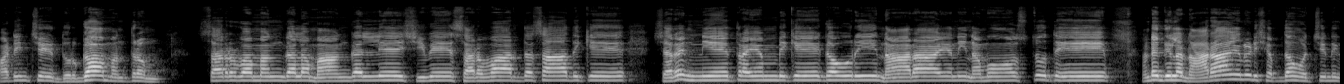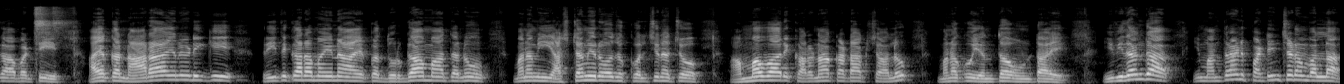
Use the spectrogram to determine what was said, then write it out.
పఠించే దుర్గా మంత్రం సర్వమంగళమాంగళ్యే శివే సర్వార్ధ సాధికే శరణ్యే త్రయంబికే గౌరీ నారాయణి నమోస్తుతే అంటే దీనిలో నారాయణుడి శబ్దం వచ్చింది కాబట్టి ఆ యొక్క నారాయణుడికి ప్రీతికరమైన ఆ యొక్క దుర్గామాతను మనం ఈ అష్టమి రోజు కొలిచినచో అమ్మవారి కరుణా కటాక్షాలు మనకు ఎంతో ఉంటాయి. ఈ విధంగా ఈ మంత్రాన్ని పఠించడం వల్ల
